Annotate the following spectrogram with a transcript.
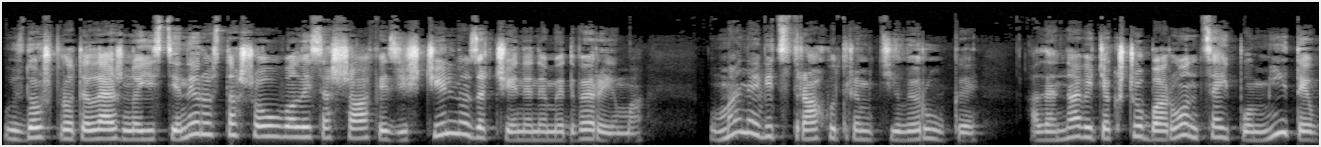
Уздовж протилежної стіни розташовувалися шафи зі щільно зачиненими дверима. У мене від страху тремтіли руки. Але навіть якщо барон цей помітив,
